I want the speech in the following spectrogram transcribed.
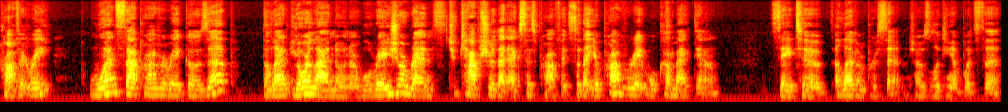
profit rate. Once that profit rate goes up, the land your landowner will raise your rents to capture that excess profit so that your profit rate will come back down say to 11% which i was looking up what's the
